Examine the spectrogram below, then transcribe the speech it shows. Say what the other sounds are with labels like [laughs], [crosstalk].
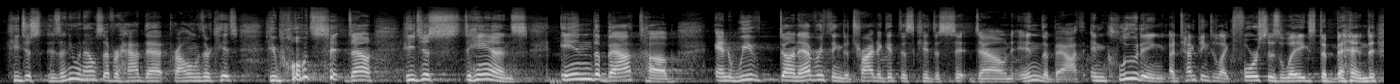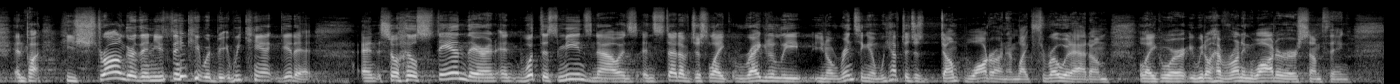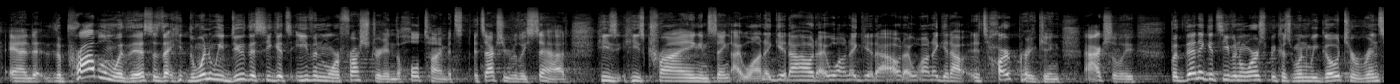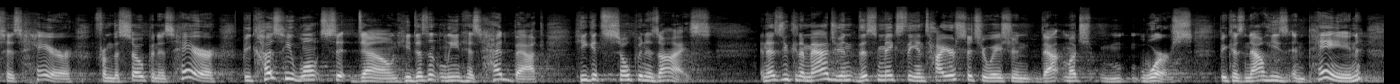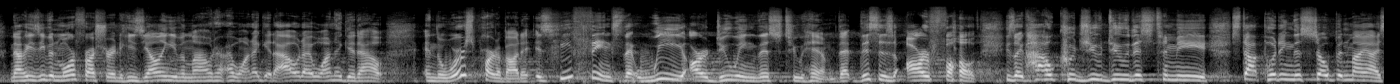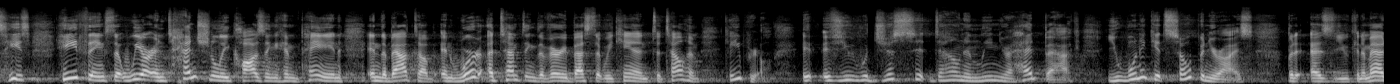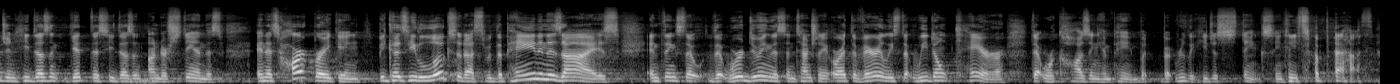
He just, has anyone else ever had that problem with their kids? He [laughs] won't sit down. He just stands in the bathtub and we've done everything to try to get this kid to sit down in the bath, including attempting to like force his legs to [laughs] bend. And he's stronger than you think he would be. We can't get it. And so he'll stand there, and, and, what this means now is instead of just like regularly, you know, rinsing him, we have to just dump water on him, like throw it at him, like where we don't have running water or something. And the problem with this is that he, when we do this, he gets even more frustrated. And the whole time, it's, it's actually really sad. He's, he's crying and saying, I want to get out, I want to get out, I want to get out. It's heartbreaking, actually. But then it gets even worse because when we go to rinse his hair from the soap in his hair, because he won't sit down, he doesn't lean his head back, he gets soap in his eyes. And as you can imagine, this makes the entire situation that much worse because now he's in pain. Now he's even more frustrated. He's yelling even louder, I want to get out, I want to get out. And the worst part about it is he thinks that we are doing this to him, that this is our fault. He's like, How could you do this to me? Stop putting this soap in my eyes. He's, he thinks that we are intentionally causing him pain in the bathtub, and we're attempting the very best that we can to tell him, Gabriel, if you would just sit down and lean your head back, you wouldn't get soap in your eyes. But as you can imagine, he doesn't get this, he doesn't understand this. And it's heartbreaking because he looks at us with the pain in his eyes and thinks that, that we're doing this intentionally, or at the very least, that we don't care that we're causing him pain. But, but really, he just stinks. [laughs] He needs a bath.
